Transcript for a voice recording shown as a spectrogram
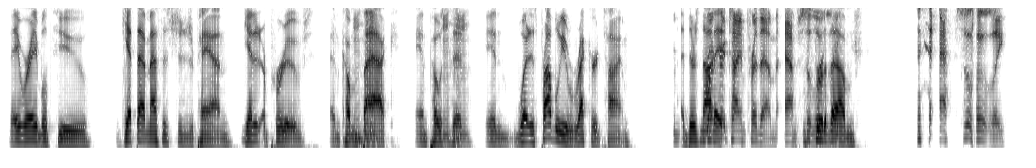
they were able to get that message to Japan, get it approved, and come Mhm. back and post it Mhm. in what is probably record time. There's not Record a time for them. Absolutely. for them. Absolutely.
